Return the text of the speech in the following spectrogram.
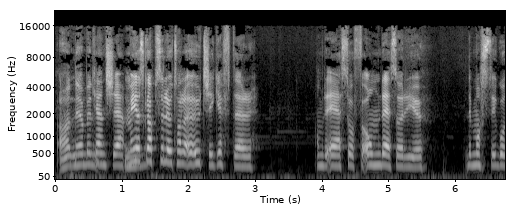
Ja, nej men. kanske. Mm. Men jag ska absolut hålla utkik efter om det är så. För om det är så är det ju det måste gå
